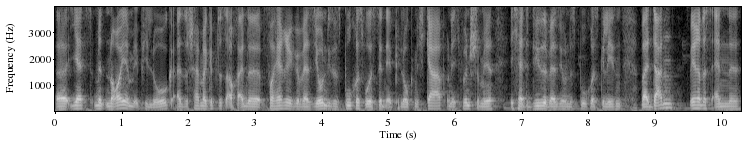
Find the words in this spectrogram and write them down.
äh, jetzt mit neuem Epilog. Also scheinbar gibt es auch eine vorherige Version dieses Buches, wo es den Epilog nicht gab. Und ich wünschte mir, ich hätte diese Version des Buches gelesen, weil dann wäre das Ende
